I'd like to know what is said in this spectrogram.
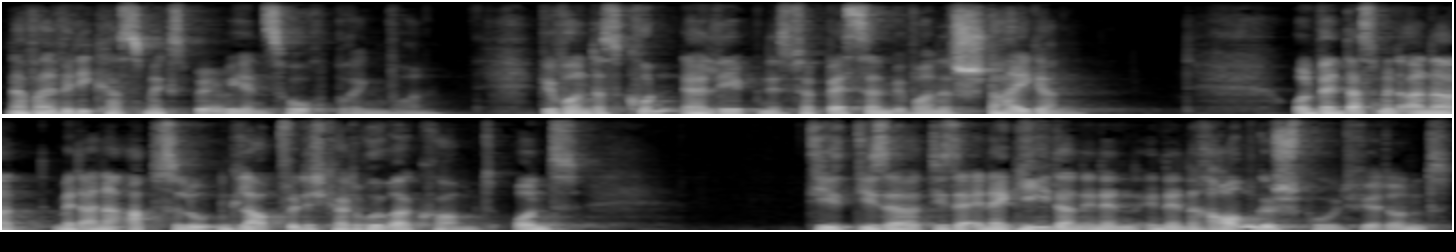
Na, weil wir die Customer Experience hochbringen wollen. Wir wollen das Kundenerlebnis verbessern, wir wollen es steigern. Und wenn das mit einer, mit einer absoluten Glaubwürdigkeit rüberkommt und die, dieser, diese Energie dann in den, in den Raum gesprüht wird und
